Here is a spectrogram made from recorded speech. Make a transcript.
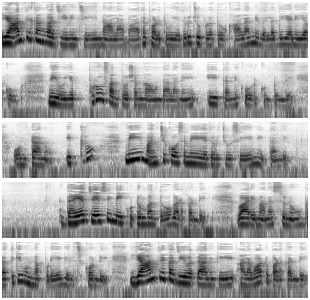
యాంత్రికంగా జీవించి నాలా బాధపడుతూ ఎదురుచూపులతో కాలాన్ని వెళ్ళదీయనీయకు నీవు ఎప్పుడూ సంతోషంగా ఉండాలని ఈ తల్లి కోరుకుంటుంది. ఉంటాను. ఇట్లు మీ మంచి కోసమే ఎదురు చూసే నీ తల్లి. దయచేసి మీ కుటుంబంతో గడపండి. వారి మనస్సును బ్రతికి ఉన్నప్పుడే గెలుచుకోండి. యాంత్రిక జీవితానికి అలవాటు పడకండి.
